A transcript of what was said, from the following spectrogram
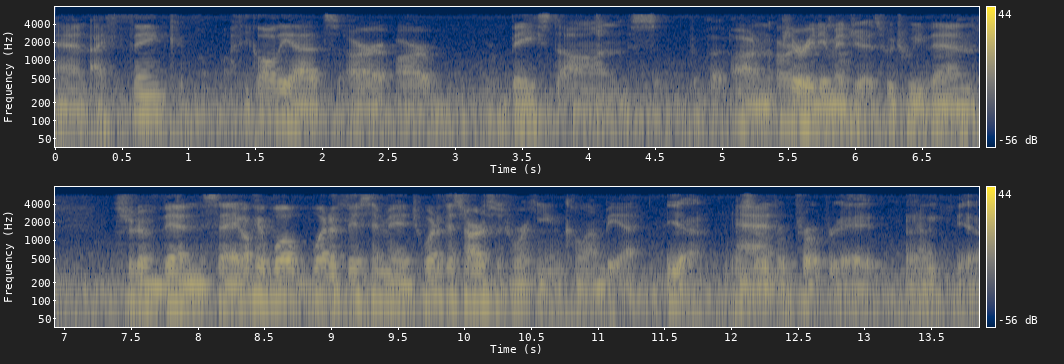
and I think I think all the ads are are based on on Art period images, which we then sort of then say, okay, well, what if this image, what if this artist was working in Columbia? Yeah, we sort of appropriate, and, yeah.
